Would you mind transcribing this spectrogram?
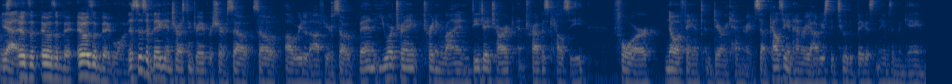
Was, Yeah. It was a, it was a big it was a big one. This is a big, interesting trade for sure. So, so I'll read it off here. So, Ben, you are tra- trading Ryan, DJ Chark, and Travis Kelce for Noah Fant and Derrick Henry. So, Kelce and Henry, obviously, two of the biggest names in the game.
